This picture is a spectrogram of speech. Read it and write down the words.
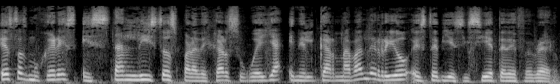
estas mujeres están listas para dejar su huella en el Carnaval de Río este 17 de febrero.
